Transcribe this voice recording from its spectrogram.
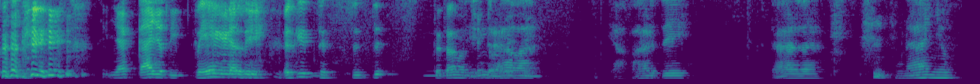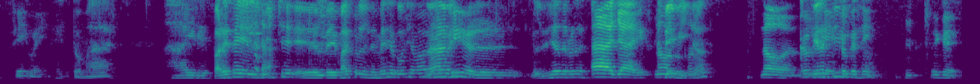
güey. Ya cállate y pégale. es que se... se- se- Te traba chingo. sí. Y aparte, tarda un año Sí, güey. en tomar aire. Parece el pinche, el de Malcolm, el de medio, ¿cómo se llamaba? Ah, sí, el. El de de ruedas. Ah, ya. eh, No, Stevie, no, ¿no? Creo que sí, Stevie, creo que sí. ¿no? Sí que.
